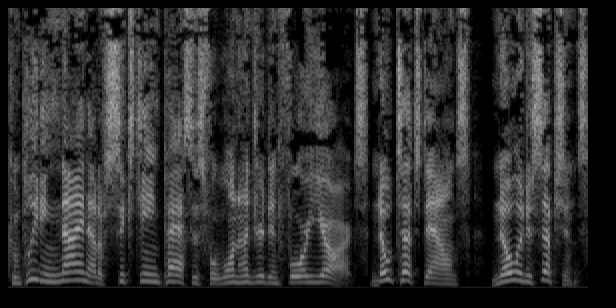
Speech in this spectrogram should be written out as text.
completing 9 out of 16 passes for 104 yards. No touchdowns, no interceptions,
